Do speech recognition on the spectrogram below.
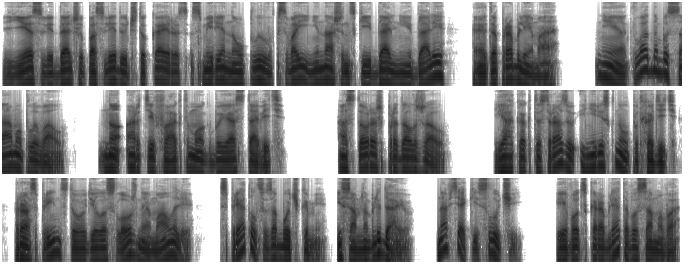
Если дальше последует, что Кайрос смиренно уплыл в свои ненашинские дальние дали, это проблема. Нет, ладно бы сам уплывал. Но артефакт мог бы и оставить. А сторож продолжал. Я как-то сразу и не рискнул подходить. Раз принц, то дело сложное, мало ли. Спрятался за бочками и сам наблюдаю. На всякий случай. И вот с корабля того самого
